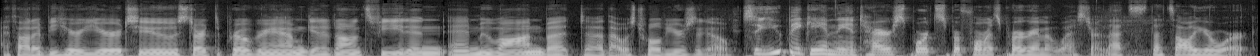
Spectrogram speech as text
I thought I'd be here a year or two, start the program, get it on its feet, and, and move on. But uh, that was 12 years ago. So you began the entire sports performance program at Western. That's that's all your work.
